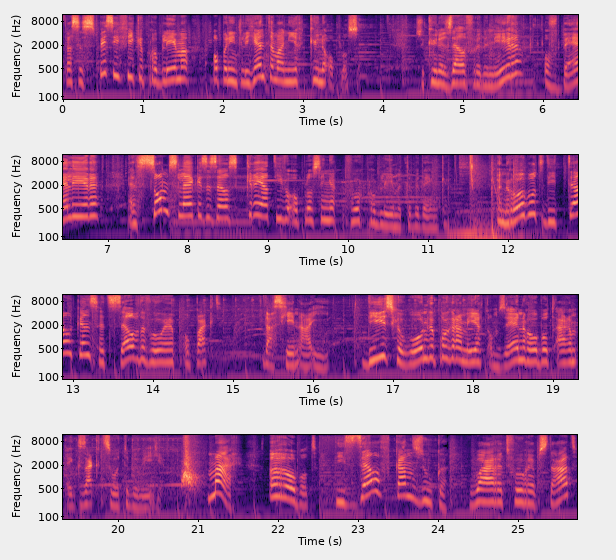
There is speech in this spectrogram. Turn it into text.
dat ze specifieke problemen op een intelligente manier kunnen oplossen. Ze kunnen zelf redeneren of bijleren en soms lijken ze zelfs creatieve oplossingen voor problemen te bedenken. Een robot die telkens hetzelfde voorwerp oppakt, dat is geen AI. Die is gewoon geprogrammeerd om zijn robotarm exact zo te bewegen. Maar een robot die zelf kan zoeken waar het voorwerp staat,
